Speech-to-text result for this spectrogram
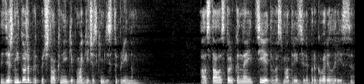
здешний тоже предпочитал книги по магическим дисциплинам. «Осталось только найти этого смотрителя», – проговорила Риса.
